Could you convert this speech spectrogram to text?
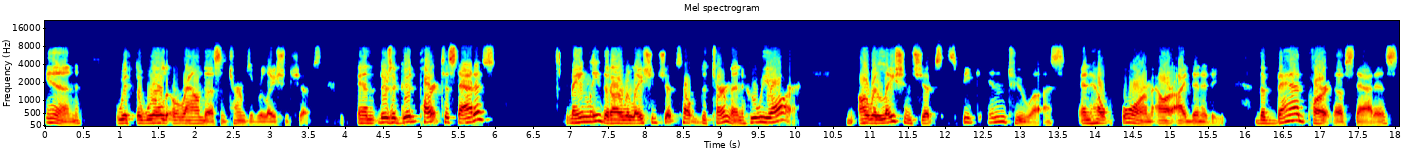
in with the world around us in terms of relationships. And there's a good part to status, mainly that our relationships help determine who we are our relationships speak into us and help form our identity. The bad part of status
